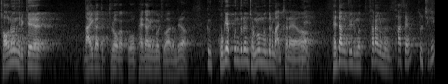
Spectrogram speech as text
저는 이렇게 나이가 좀 들어갔고 배당 이런 걸 좋아하는데요. 그 고객분들은 젊은 분들은 많잖아요. 네. 배당주 이런 거 사라 그러면 사세요? 솔직히?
